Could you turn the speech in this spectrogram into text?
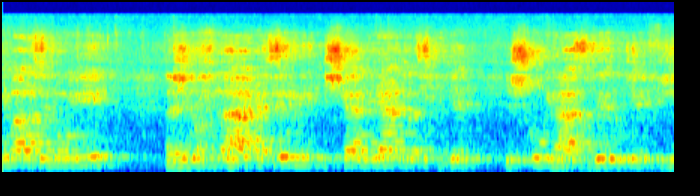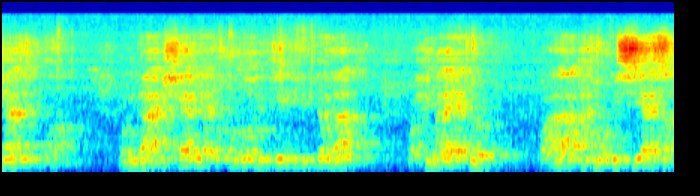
كبارة المؤمنين تجد حلها كثير من الإشكاليات التي قد يشكو منها تسديد الدين في جهات أخرى ومنها إشكالية حضور الدين في الدولة وحمايته وعلاقته بالسياسة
